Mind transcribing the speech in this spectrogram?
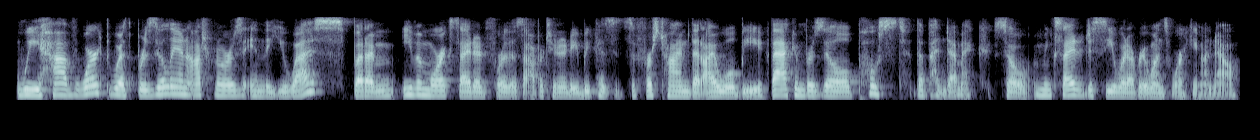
we have worked with Brazilian entrepreneurs in the US but I'm even more excited for this opportunity because it's the first time that I will be back in Brazil post the pandemic. So I'm excited to see what everyone's working on now.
